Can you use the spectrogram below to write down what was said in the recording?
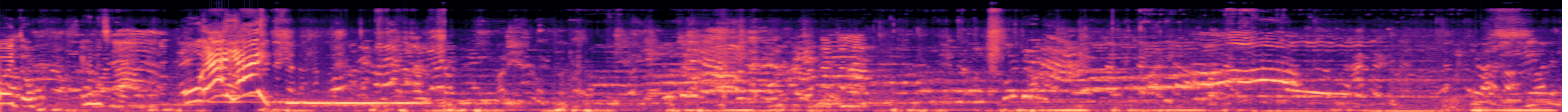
ওই তো এখানে ছিল। Olha,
